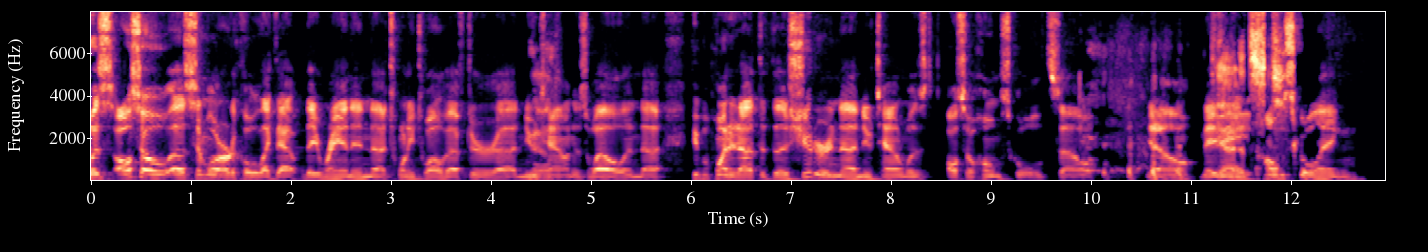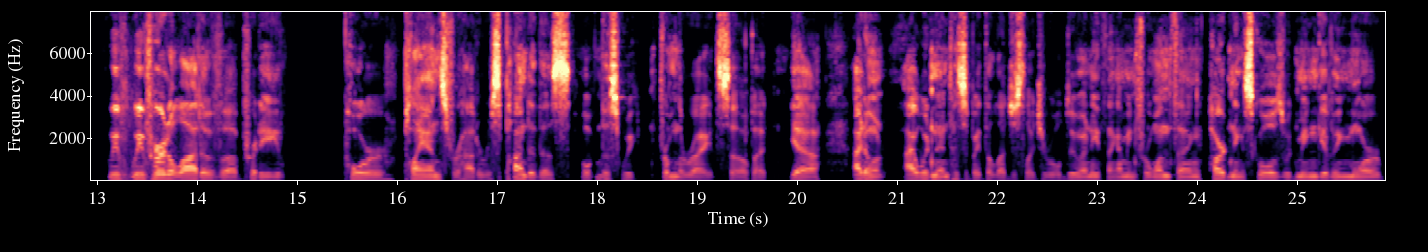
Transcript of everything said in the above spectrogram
was also a similar article like that they ran in uh, 2012 after uh, newtown yeah. as well and uh, people pointed out that the shooter in uh, newtown was also homeschooled so you know maybe yeah, homeschooling we've we've heard a lot of uh, pretty poor plans for how to respond to this this week from the right. So, but yeah, I don't, I wouldn't anticipate the legislature will do anything. I mean, for one thing, hardening schools would mean giving more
